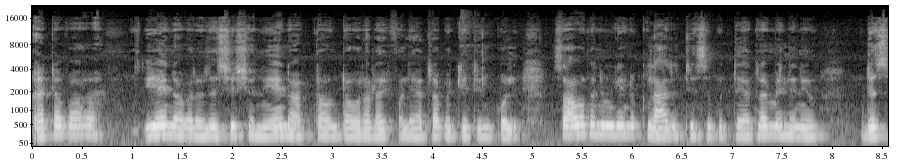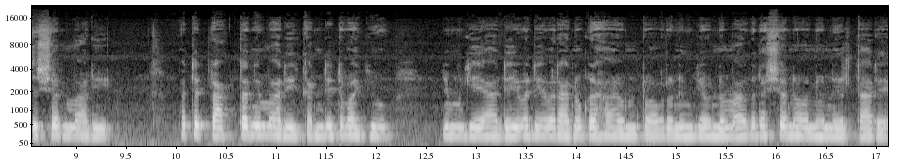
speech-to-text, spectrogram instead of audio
ಅಥವಾ ಏನು ಅವರ ಡಿಸಿಷನ್ ಏನು ಆಗ್ತಾ ಉಂಟು ಅವರ ಲೈಫಲ್ಲಿ ಅದರ ಬಗ್ಗೆ ತಿಳ್ಕೊಳ್ಳಿ. ಸೊ ಆವಾಗ ನಿಮಗೇನು ಕ್ಲಾರಿಟಿ ಸಿಗುತ್ತೆ? ಅದರ ಮೇಲೆ ನೀವು ಡಿಸಿಷನ್ ಮಾಡಿ, ಮತ್ತು ಪ್ರಾರ್ಥನೆ ಮಾಡಿ, ಖಂಡಿತವಾಗಿಯೂ ನಿಮಗೆ ಆ ದೇವದೇವರ ಅನುಗ್ರಹ ಉಂಟು. ಅವರು ನಿಮಗೆ ಒಂದು ಮಾರ್ಗದರ್ಶನವನ್ನು ನೀಡ್ತಾರೆ.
